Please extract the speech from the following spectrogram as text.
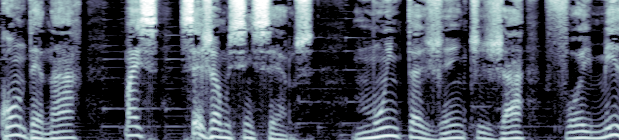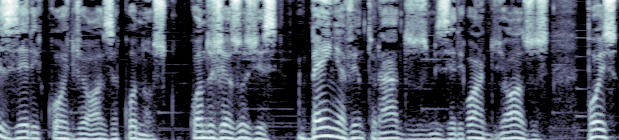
condenar, mas sejamos sinceros, muita gente já foi misericordiosa conosco. Quando Jesus diz: Bem-aventurados os misericordiosos, pois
